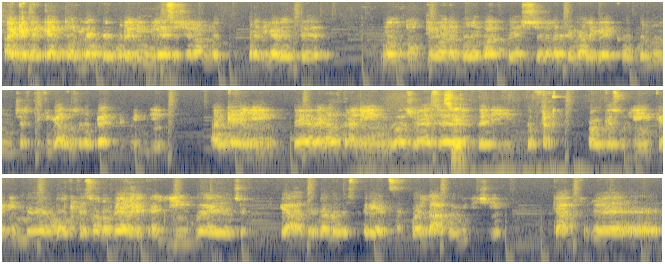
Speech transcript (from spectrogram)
Anche perché attualmente pure l'inglese ce l'hanno praticamente non tutti, ma una buona parte esce dalla triennale che comunque un certificato se lo prende, quindi anche lì devi avere un'altra lingua, cioè se sì. vedi anche su LinkedIn molte sono per avere tre lingue certificate, un anno di esperienza, quella quindi dici, cazzo, cioè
